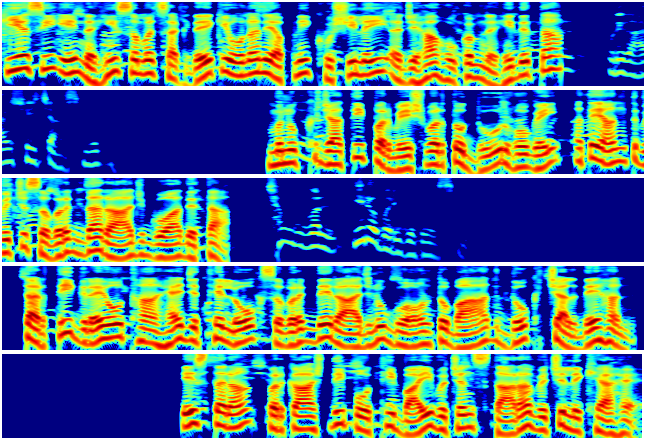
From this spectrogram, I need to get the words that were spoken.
कि असी ये नहीं समझ सकते कि उन्होंने अपनी खुशी लिए अजिहा हुक्म नहीं दिता मनुख जाति परमेश्वर तो दूर हो गई अते अंत विच स्वर्ग का राज गुआ दिता धरती ग्रह ओ थां है जिथे लोग स्वर्ग के राज नु गुआउण तो बाद दुख झलते हैं ਇਸ ਤਰ੍ਹਾਂ ਪ੍ਰਕਾਸ਼ ਦੀ ਪੋਥੀ 22 ਵਚਨ 17 ਵਿੱਚ ਲਿਖਿਆ ਹੈ,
